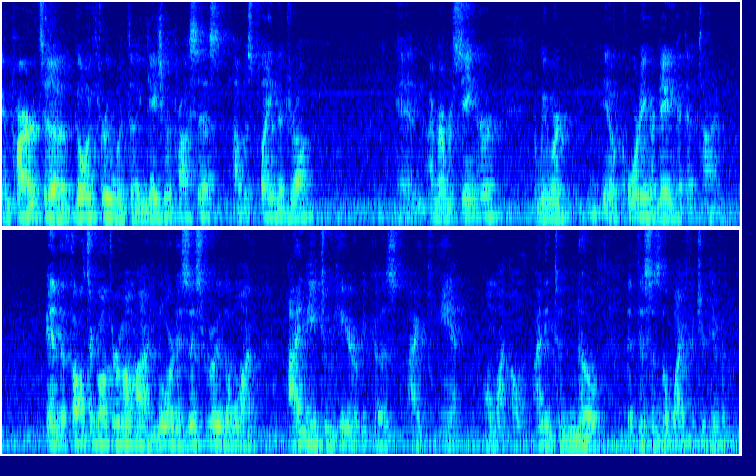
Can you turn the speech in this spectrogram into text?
And prior to going through with the engagement process, I was playing the drum. And I remember seeing her, and we were, you know, courting or dating at that time. And the thoughts are going through my mind Lord, is this really the one? I need to hear because I can't on my own. I need to know that this is the wife that you're giving me.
